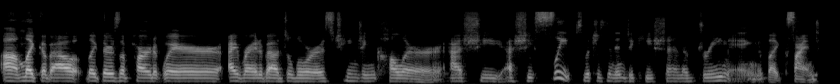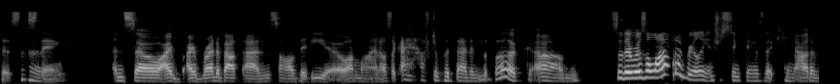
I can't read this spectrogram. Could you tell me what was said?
um like about like there's a part where i write about dolores changing color as she as she sleeps which is an indication of dreaming like scientists okay. think. And so I, I read about that and saw a video online. I was like i have to put that in the book. Um so there was a lot of really interesting things that came out of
